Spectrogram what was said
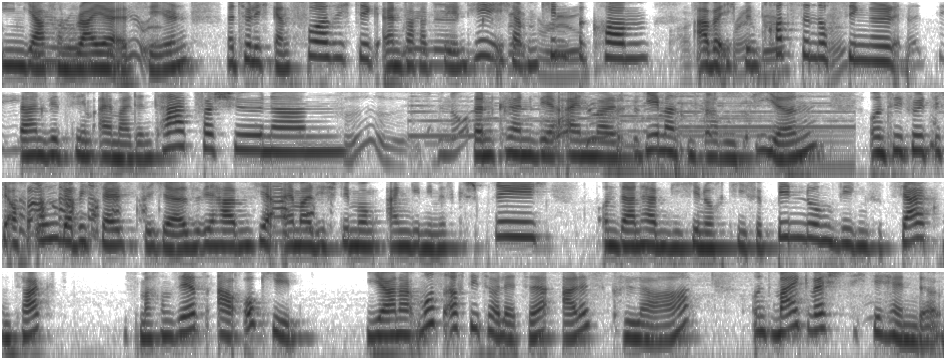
ihm ja von Raya erzählen. Natürlich ganz vorsichtig, einfach erzählen, hey, ich habe ein Kind bekommen, aber ich bin trotzdem noch Single. Dann wird sie ihm einmal den Tag verschönern. Dann können wir einmal jemanden parodieren. Und sie fühlt sich auch unglaublich selbstsicher. Also wir haben hier einmal die Stimmung angenehmes Gespräch. Und dann haben wir hier noch tiefe Bindung wegen Sozialkontakt. Was machen sie jetzt? Ah, okay. Jana muss auf die Toilette. Alles klar. Und Mike wäscht sich die Hände.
